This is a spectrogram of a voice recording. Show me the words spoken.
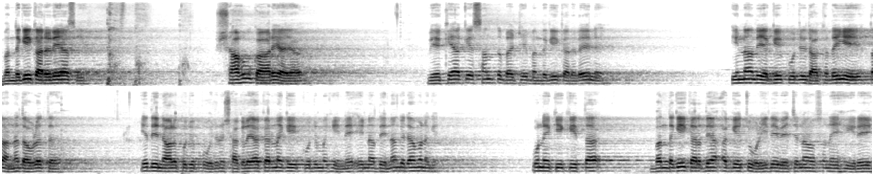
ਬੰਦਗੀ ਕਰ ਰਿਹਾ ਸੀ। ਸ਼ਾਹੂਕਾਰ ਆਇਆ। ਵੇਖਿਆ ਕਿ ਸੰਤ ਬੈਠੇ ਬੰਦਗੀ ਕਰ ਰਹੇ ਨੇ। ਇਹਨਾਂ ਦੇ ਅੱਗੇ ਕੁਝ ਰੱਖ ਦਈਏ ਧਨ ਦੌਲਤ। ਇਹਦੇ ਨਾਲ ਕੁਝ ਭੋਜਨ ਛਕ ਲਿਆ ਕਰਨਗੇ, ਕੁਝ ਮਹੀਨੇ ਇਹਨਾਂ ਦੇ ਲੰਘ ਜਾਵਣਗੇ। ਉਹਨੇ ਕੀ ਕੀਤਾ? ਬੰਦਗੀ ਕਰਦਿਆਂ ਅੱਗੇ ਝੋਲੀ ਦੇ ਵਿੱਚ ਨਾ ਉਸਨੇ ਹੀਰੇ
